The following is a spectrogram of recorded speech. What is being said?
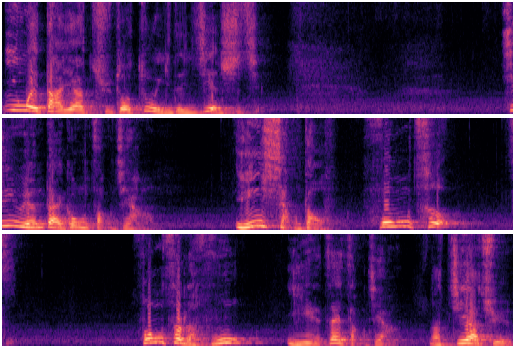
因为大家去做注意的一件事情：晶圆代工涨价，影响到封测。封测的服务也在涨价，那接下去，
